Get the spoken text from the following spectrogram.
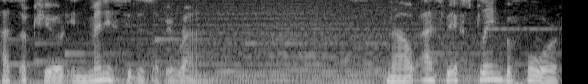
has occurred in many cities of Iran. Now, as we explained before,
